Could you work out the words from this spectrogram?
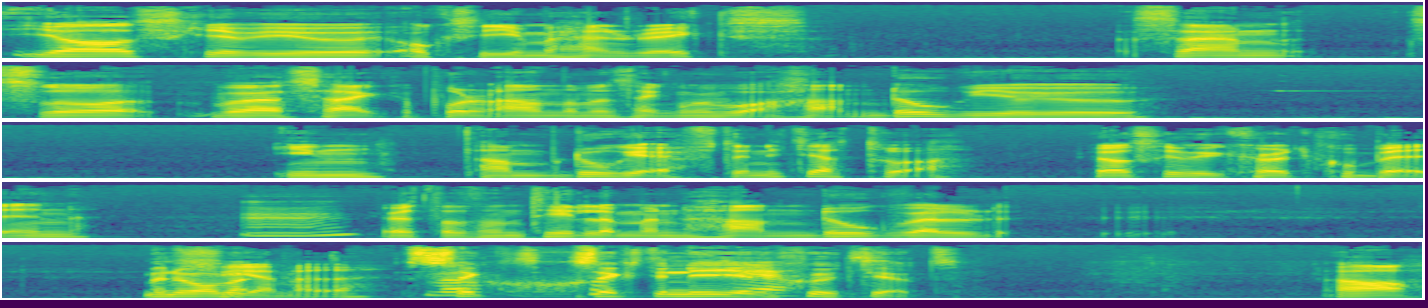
jag skrev ju också Jimi Hendrix. Sen så var jag säker på den andra men sen kom jag på, han dog ju inte, han dog efter 91 tror jag. Jag skrev ju Kurt Cobain. Mm. Jag vet att han tillhör men han dog väl Men det var senare. sex, 69 eller 71. Ja,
